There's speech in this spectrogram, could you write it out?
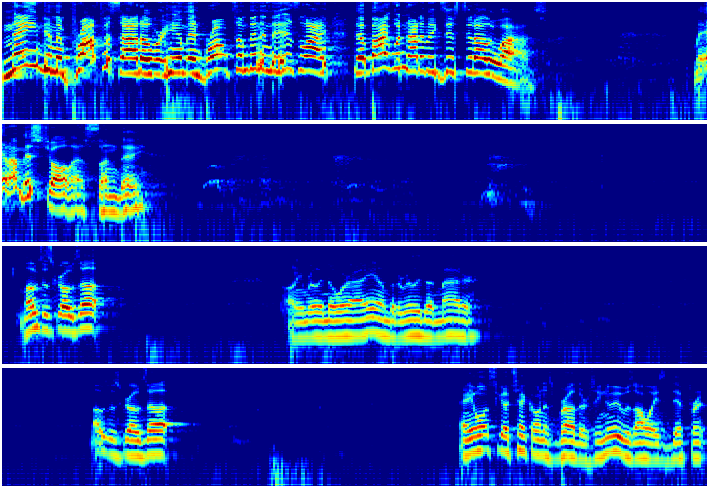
named him and prophesied over him and brought something into his life that might would not have existed otherwise. Man, I missed y'all last Sunday. Moses grows up. I don't even really know where I am, but it really doesn't matter. Moses grows up and he wants to go check on his brothers. He knew he was always different.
